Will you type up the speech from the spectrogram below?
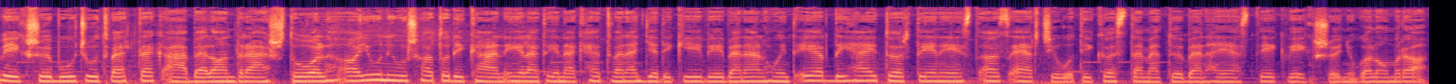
Végső búcsút vettek Ábel Andrástól. A június 6-án életének 71. évében elhunyt érdi helytörténészt az Ercsi úti köztemetőben helyezték végső nyugalomra.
